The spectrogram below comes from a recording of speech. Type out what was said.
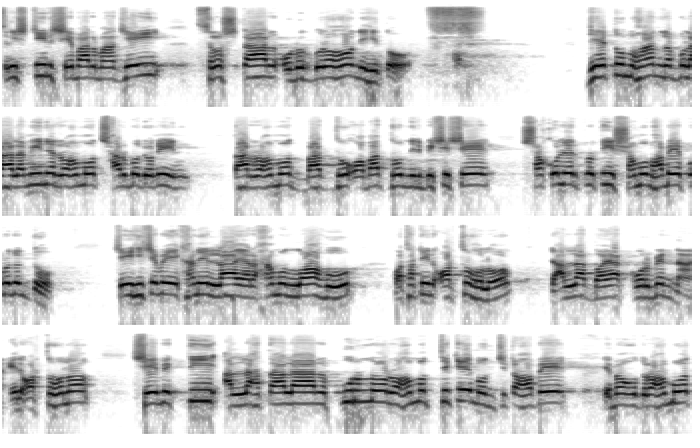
সৃষ্টির সেবার মাঝেই স্রষ্টার অনুগ্রহ নিহিত। যেহেতু মহান রব্বুল আলমিনের রহমত সার্বজনীন, তার রহমত বাধ্য অবাধ্য নির্বিশেষে সকলের প্রতি সমভাবে প্রযোজ্য। সেই হিসেবে এখানে লাহামুল্লাহু কথাটির অর্থ হলো যে আল্লাহ দয়া করবেন না। এর অর্থ হলো সে ব্যক্তি আল্লাহ তাআলার পূর্ণ রহমত থেকে বঞ্চিত হবে এবং রহমত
